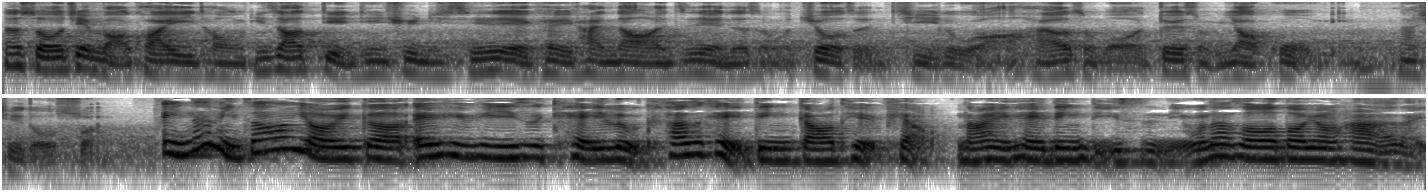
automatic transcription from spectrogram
那时候健保快一通，你只要点进去，你其实也可以看到你之前的什么就诊记录啊，还有什么对什么药过敏，那些都算。哎，那你知道有一个 A P P 是 Klook，它是可以订高铁票，然后也可以订迪士尼。我那时候都用它来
